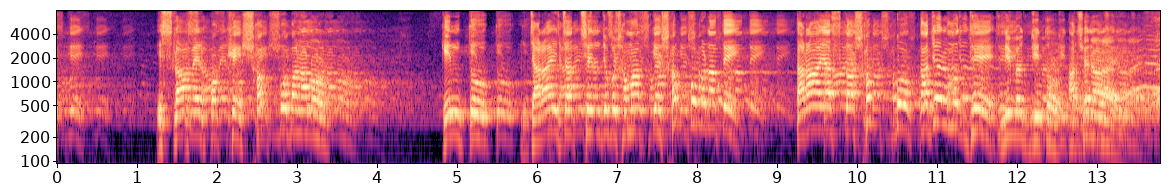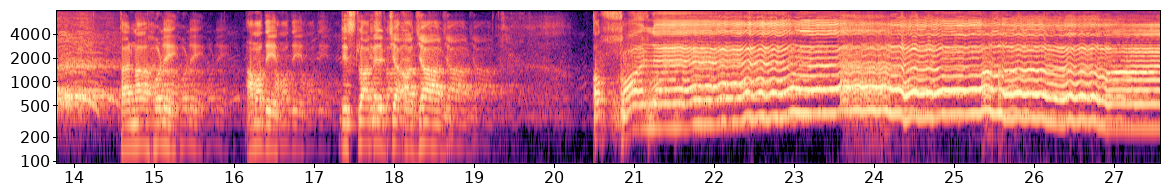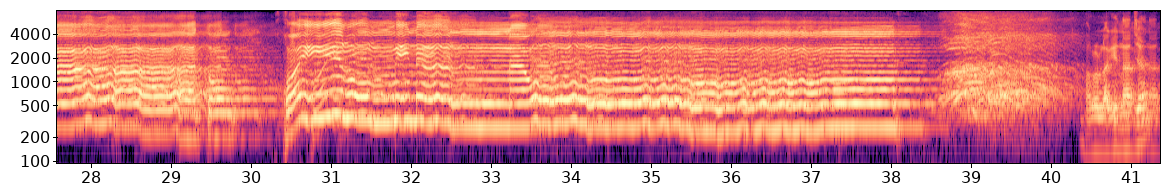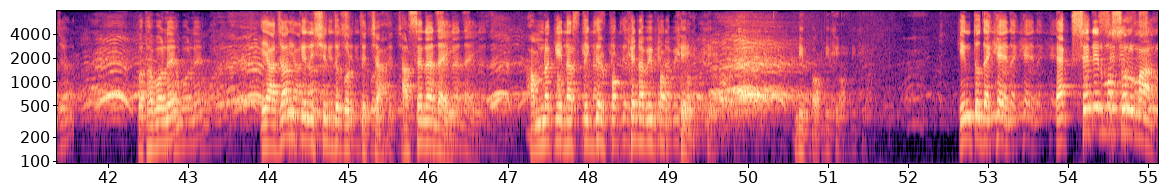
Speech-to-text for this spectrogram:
ইসলামের পক্ষে সভ্য বানানোর। কিন্তু যারাই চাচ্ছেন যুব সমাজকে সভ্য বানাতে, তারাই আজকা সভ্য কাজের মধ্যে নিমজ্জিত আছে না তা না হলে আমাদের ইসলামের যে আজান خير من النوم ভালো লাগে না যা কথা বলে এই আজানকে নিষিদ্ধ করতে চায় আছে না নাই আমরা কি নাস্তিকদের পক্ষে না বিপক্ষে বিপক্ষে কিন্তু দেখেন এক শ্রেণীর মুসলমান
